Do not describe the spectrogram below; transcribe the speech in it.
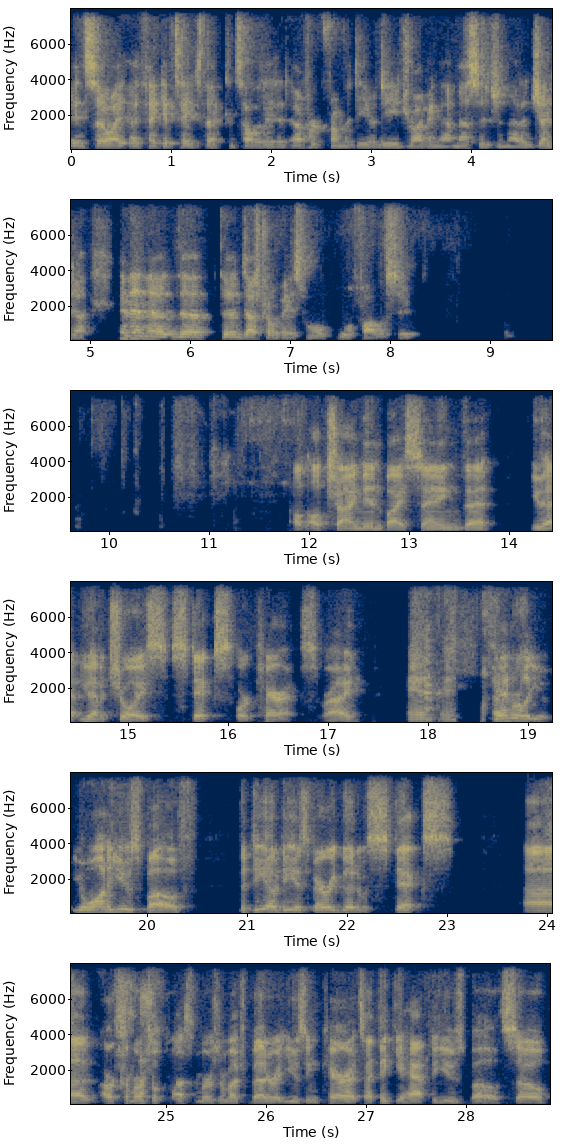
and so I, I think it takes that consolidated effort from the DoD driving that message and that agenda, and then the the the industrial base will will follow suit. I'll, I'll chime in by saying that you have you have a choice sticks or carrots right? And and generally you, you want to use both. The dod is very good with sticks. Uh, our commercial customers are much better at using carrots. I think you have to use both. So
